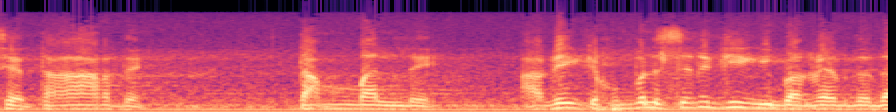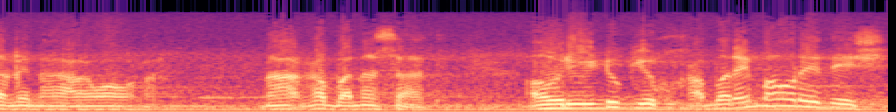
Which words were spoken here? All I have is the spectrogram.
ستار دی، تمبل دی، هغې کې خو بل څه نه کېږي بغیر د دغه نارواو نه، نو هغه به نه ساتي او رېډو کې خو خبرې هم اورېدی شي،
